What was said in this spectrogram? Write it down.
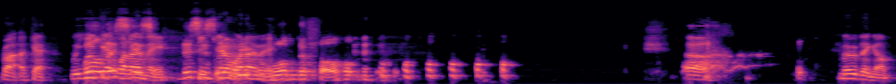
Right. Okay. Well, you Well, get this what is I mean. this You is get going what to I be mean. wonderful. uh, Moving on.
